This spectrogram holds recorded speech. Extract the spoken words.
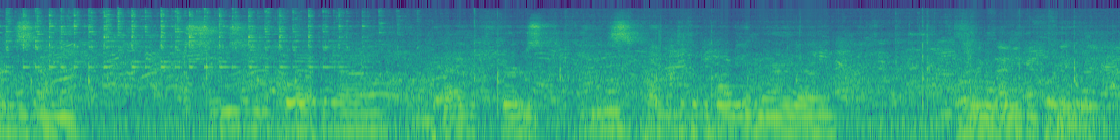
representing Susan Corpina, bag first. Please come to the podium area. We're waiting for you.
